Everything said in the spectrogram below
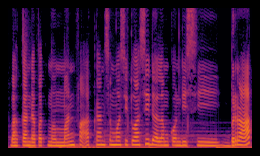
Bahkan dapat memanfaatkan semua situasi dalam kondisi berat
